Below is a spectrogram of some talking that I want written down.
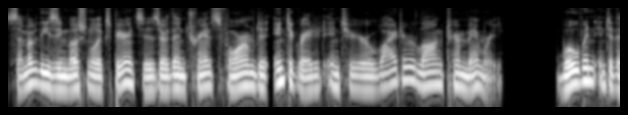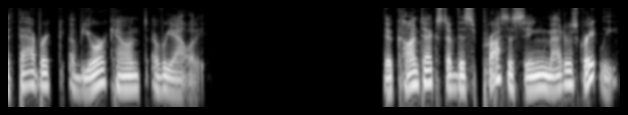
Some of these emotional experiences are then transformed and integrated into your wider long term memory, woven into the fabric of your account of reality. The context of this processing matters greatly.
